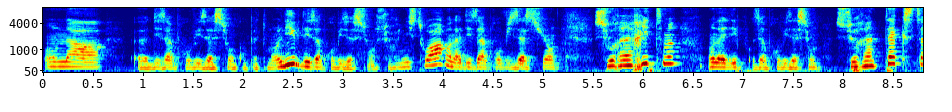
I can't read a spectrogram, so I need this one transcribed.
on a des improvisations complètement libres, des improvisations sur une histoire, on a des improvisations sur un rythme, on a des improvisations sur un texte,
